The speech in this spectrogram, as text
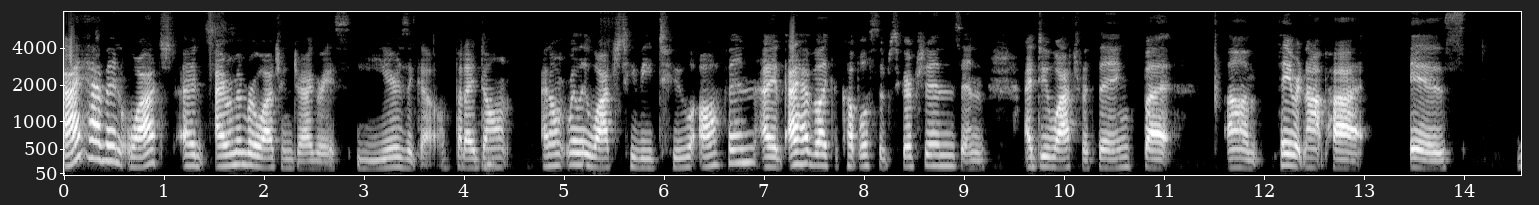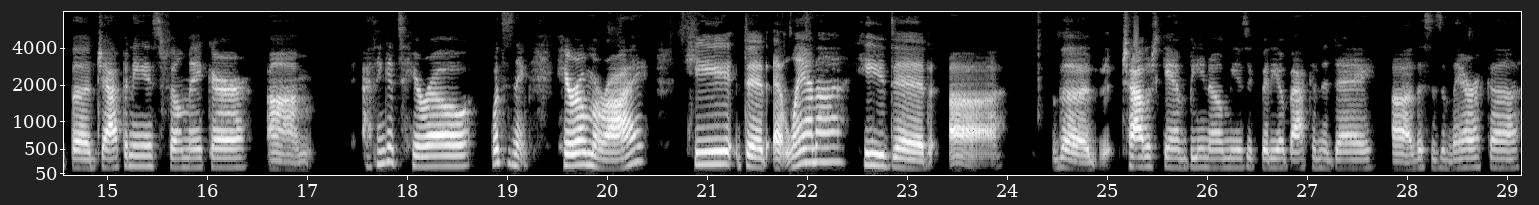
I haven't watched. I I remember watching Drag Race years ago, but I don't. I don't really watch TV too often. I I have like a couple subscriptions, and I do watch the thing. But um, favorite not pot is the Japanese filmmaker. Um, I think it's Hiro. What's his name? Hiro Murai. He did Atlanta. He did uh, the Childish Gambino music video back in the day. Uh, this is America,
